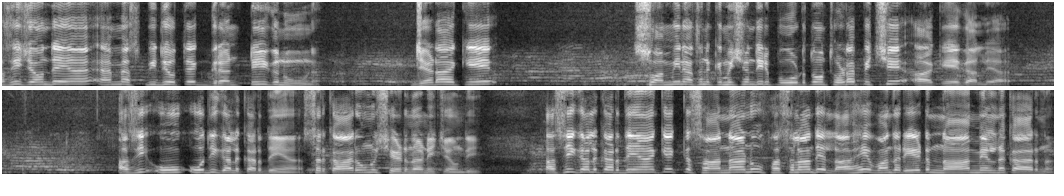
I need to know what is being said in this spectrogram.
ਅਸੀਂ ਚਾਹੁੰਦੇ ਹਾਂ ਐਮਐਸਪੀ ਦੇ ਉੱਤੇ ਗਰੰਟੀ ਕਾਨੂੰਨ ਜਿਹੜਾ ਕਿ ਸਵਾਮੀਨਾਥਨ ਕਮਿਸ਼ਨ ਦੀ ਰਿਪੋਰਟ ਤੋਂ ਥੋੜਾ ਪਿੱਛੇ ਆ ਕੇ ਇਹ ਗੱਲ ਆ। ਅਸੀਂ ਉਹ, ਉਹਦੀ ਗੱਲ ਕਰਦੇ ਹਾਂ। ਸਰਕਾਰ ਉਹਨੂੰ ਛੇੜਨਾ ਨਹੀਂ ਚਾਹੁੰਦੀ। ਅਸੀਂ ਗੱਲ ਕਰਦੇ ਹਾਂ ਕਿ ਕਿਸਾਨਾਂ ਨੂੰ ਫਸਲਾਂ ਦੇ ਲਾਹੇਵੰਦ ਰੇਟ ਨਾ ਮਿਲਣ ਕਾਰਨ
